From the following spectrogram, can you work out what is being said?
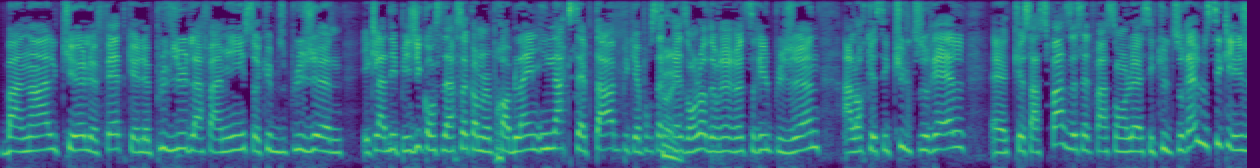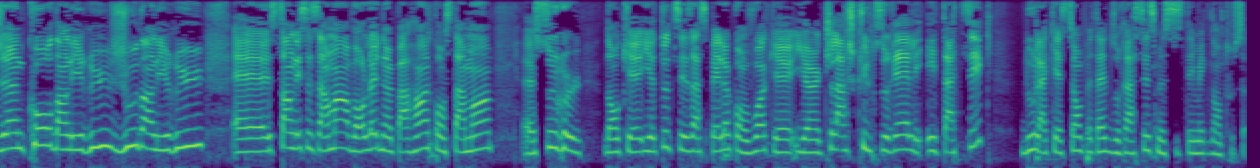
banals que le fait que le plus vieux de la famille s'occupe du plus jeune et que la DPJ considère ça comme un problème inacceptable puis que pour cette Oui. raison-là on devrait retirer le plus jeune alors que c'est culturel euh, que ça se fasse de cette façon-là. C'est culturel aussi que les jeunes courent dans les rues, jouent dans les rues euh, sans nécessairement avoir l'œil d'un parent constamment euh, sur eux. Donc euh, il y a tous ces aspects-là qu'on voit qu'il y a un clash culturel et étatique. D'où la question peut-être du racisme systémique dans tout ça.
